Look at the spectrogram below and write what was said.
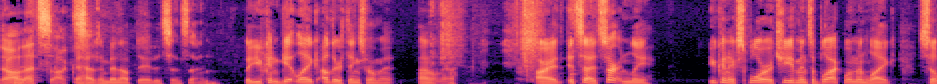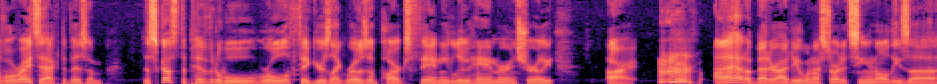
Oh, that sucks. It hasn't been updated since then. But you can get like other things from it. I don't know. All right, it said certainly you can explore achievements of black women like civil rights activism, discuss the pivotal role of figures like Rosa Parks, Fannie Lou Hamer, and Shirley. All right, I had a better idea when I started seeing all these uh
